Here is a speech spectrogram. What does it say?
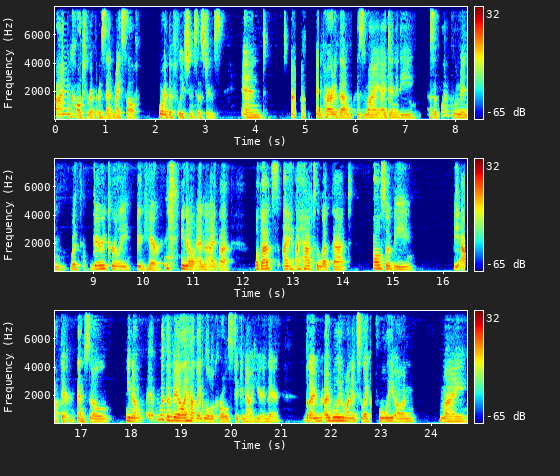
I'm called to represent myself or the Felician sisters. And um, and part of that was my identity as a black woman with very curly, big hair, you know. And I thought, well, that's I, I have to let that also be be out there. And so, you know, with a veil, I had like little curls sticking out here and there, but I I really wanted to like fully own my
